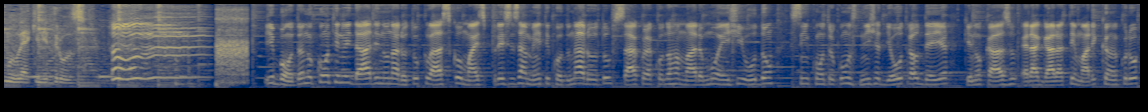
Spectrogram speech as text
Moleque medroso. E bom, dando continuidade no Naruto clássico, mais precisamente quando Naruto, Sakura, Konohamaru, Moenji e Udon se encontram com os ninjas de outra aldeia, que no caso era Gara, Temari e Kankuro,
